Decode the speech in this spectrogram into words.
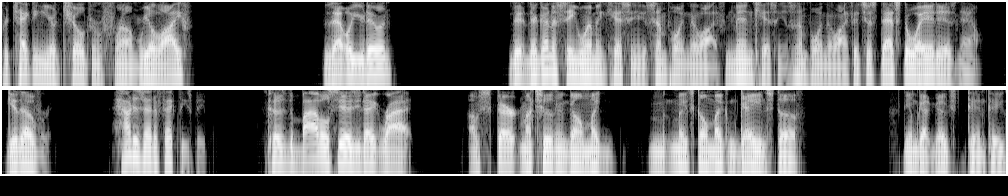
protecting your children from? Real life? Is that what you're doing? They're, they're going to see women kissing at some point in their life, men kissing at some point in their life. It's just that's the way it is now. Get over it. How does that affect these people? Because the Bible says it ain't right. I'm scared my children gonna make it's gonna make them gay and stuff. Them got goats to tend to.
